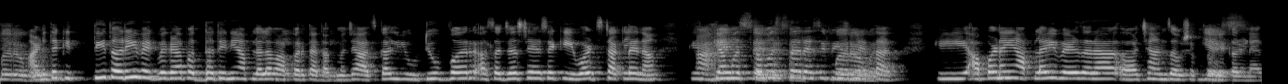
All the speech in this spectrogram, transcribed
बरोबर. आणि ते कितीतरी वेगवेगळ्या पद्धतीने आपल्याला वापरता येतात म्हणजे आजकाल युट्यूबवर असं जस्ट हे असे कीवर्ड्स टाकले ना की इतक्या मस्त मस्त. रेसिपीज. मिळतात की आपणही आपलाही वेळ जरा छान जाऊ शकतो हे. करण्यात.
